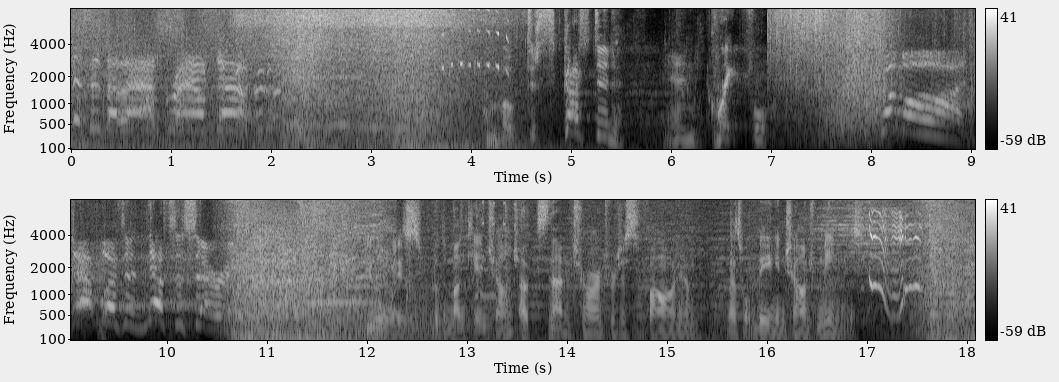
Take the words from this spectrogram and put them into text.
This is the last round up! I'm both disgusted and grateful. Come on! That wasn't necessary! You always put the monkey in charge? Oh, he's not in charge. We're just following him. That's what being in charge means.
